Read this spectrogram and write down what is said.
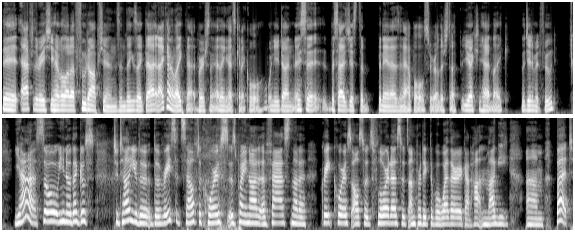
that after the race you have a lot of food options and things like that. And I kind of like that personally. I think that's kind of cool when you're done. A, besides just the bananas and apples or other stuff, but you actually had like legitimate food. Yeah, so you know that goes to tell you the the race itself, the course is probably not a fast, not a great course. Also, it's Florida, so it's unpredictable weather. It got hot and muggy, um, but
